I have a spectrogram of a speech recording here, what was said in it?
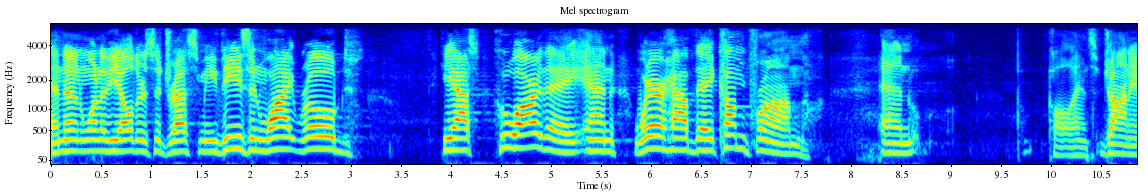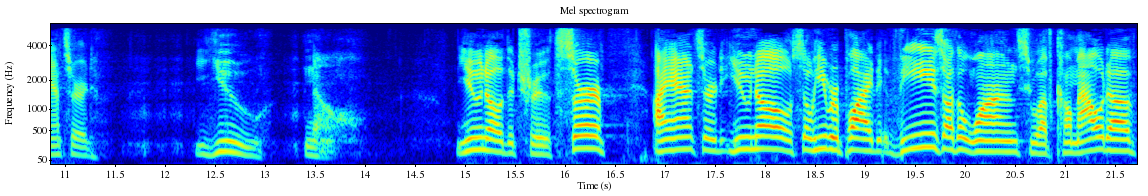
And then one of the elders addressed me, These in white robed. He asked, Who are they and where have they come from? And Paul answered, John answered, You know. You know the truth. Sir, I answered, You know. So he replied, These are the ones who have come out of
